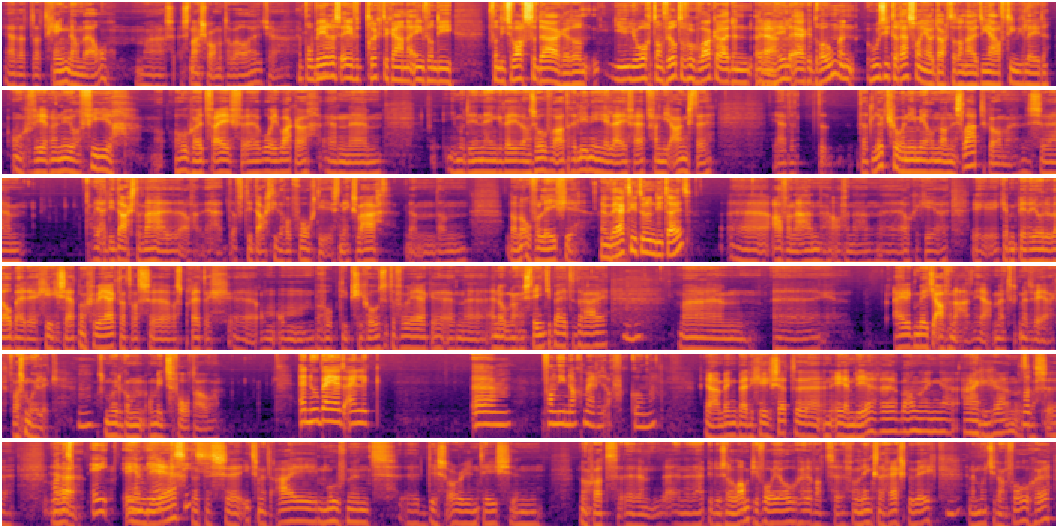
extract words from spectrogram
ja, dat, dat ging dan wel. Maar s- s'nachts kwam het er wel uit, ja. En probeer eens even terug te gaan naar een van die, van die zwartste dagen. Dan, je, je wordt dan veel te vroeg wakker uit, een, uit Ja. een hele erge droom. En hoe ziet de rest van jouw dag er dan uit, een jaar of tien geleden? ongeveer een uur of vier, hooguit vijf, eh, word je wakker. En ehm, je moet indenken dat je dan zoveel adrenaline in je lijf hebt van die angsten. Ja, dat, dat, lukt gewoon niet meer om dan in slaap te komen. Dus ehm, ja, die dag daarna, of, ja, of die dag die erop volgt, die is niks waard. Dan, dan, dan overleef je. En werkte je toen in die tijd? Eh, af en aan, af en aan, eh, elke keer. Ik, ik heb een periode wel bij de GGZ nog gewerkt. Dat was, eh, was prettig om, om bijvoorbeeld die psychose te verwerken en, en ook nog een steentje bij te draaien. Mhm. Maar ehm, eh, eigenlijk een beetje af en aan, ja, met, met werk. Het was moeilijk. Mhm. Het was moeilijk om, om iets vol te houden. En hoe ben je uiteindelijk ehm, van die nachtmerries afgekomen? Ja, ben ik bij de GGZ uh, een EMDR-behandeling uh, aangegaan. Dat Wat- was, eh, Wat ja, is E- EMDR precies? dat is eh, iets met eye movement, eh, disorientation, nog wat. en dan heb je dus een lampje voor je ogen wat eh, van links naar rechts beweegt. Mhm. En dan moet je dan volgen.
